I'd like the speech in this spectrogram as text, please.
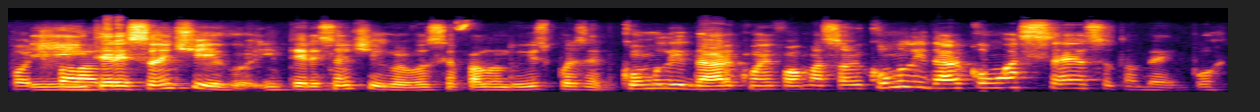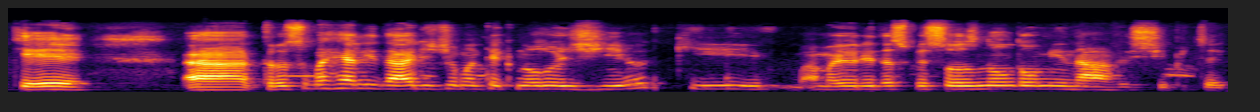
Pode e falar. Interessante, Igor. Interessante, Igor, você falando isso, por exemplo, como lidar com a informação e como lidar com o acesso também, porque uh, trouxe uma realidade de uma tecnologia que a maioria das pessoas não dominava esse tipo de,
